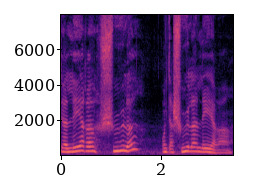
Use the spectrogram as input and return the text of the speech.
Der Lehrer Schüler und der Schüler Lehrer.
